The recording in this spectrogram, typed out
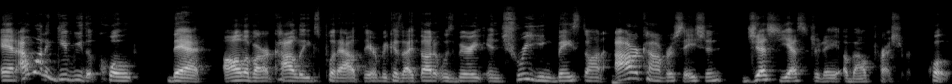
And I want to give you the quote that all of our colleagues put out there because I thought it was very intriguing based on our conversation just yesterday about pressure. Quote,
